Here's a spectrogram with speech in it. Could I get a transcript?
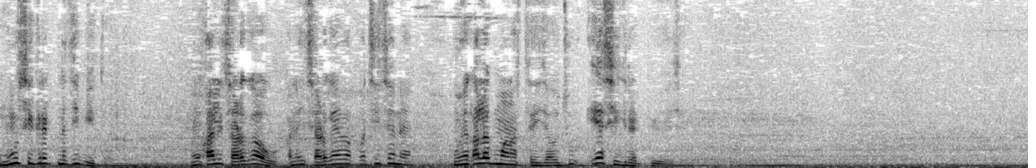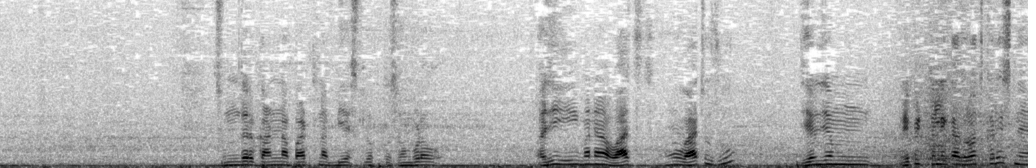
હું સિગરેટ નથી પીતો. હું ખાલી સળગાવું અને એ સળગાવ્યા પછી છે ને હું એક અલગ માણસ થઈ જાઉં છું, એ સિગરેટ પીવે છે. સુંદરકાંડના પાઠના બે શ્લોક તો સંભળાવો હજી એ મને વાંચ હું વાંચું છું જેમ જેમ રિપીટ ટેલિકાસ્ટ રોજ કરીશ ને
